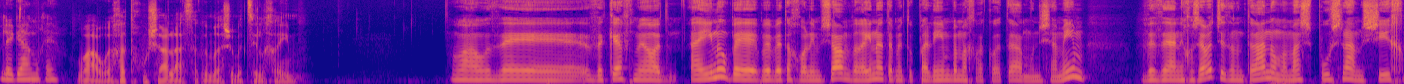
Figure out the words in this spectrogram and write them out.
לגמרי. וואו, איך התחושה לעסוק במשהו מציל חיים? וואו, זה, זה כיף מאוד. היינו בבית החולים שם וראינו את המטופלים במחלקות המונשמים, וזה, אני חושבת שזה נותן לנו ממש פוש להמשיך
